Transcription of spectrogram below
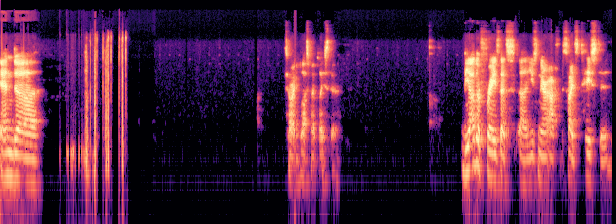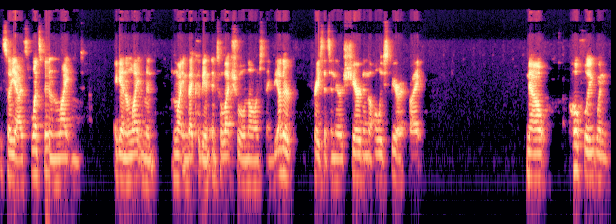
And uh, sorry, lost my place there. The other phrase that's uh, used in there after besides tasted, so yeah, it's once been enlightened. Again, enlightenment, enlightened, that could be an intellectual knowledge thing. The other phrase that's in there is shared in the Holy Spirit, right? Now, hopefully, when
